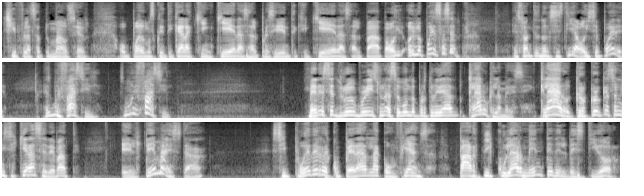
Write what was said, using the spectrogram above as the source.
chiflas a tu Mauser, o podemos criticar a quien quieras, al presidente que quieras, al Papa, hoy, hoy lo puedes hacer. Eso antes no existía, hoy se puede. Es muy fácil, es muy fácil. ¿Merece Drew Brees una segunda oportunidad? Claro que la merece, claro, creo, creo que eso ni siquiera se debate. El tema está si puede recuperar la confianza, particularmente del vestidor.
